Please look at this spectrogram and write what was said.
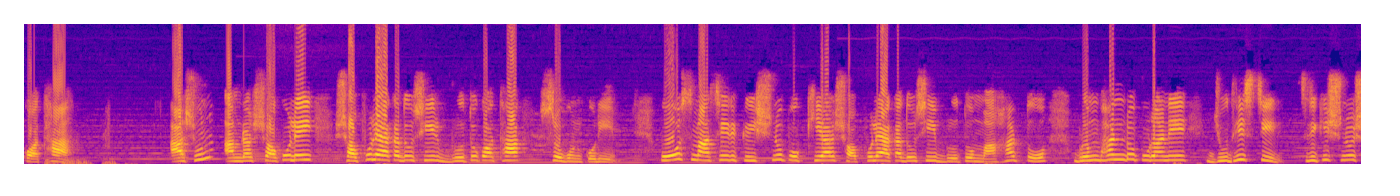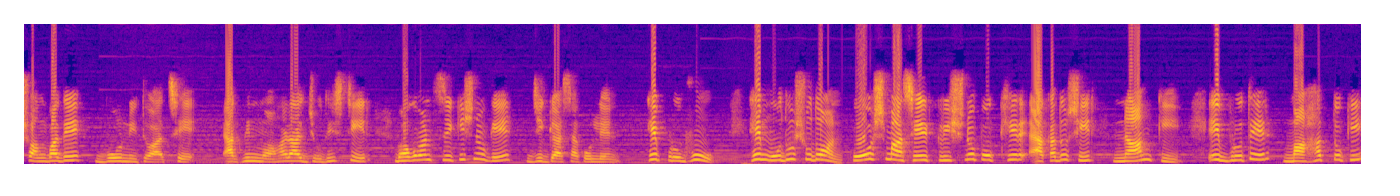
কথা। আসুন আমরা সকলেই সফলা একাদশীর ব্রত কথা শ্রবণ করি। পৌষ মাসের কৃষ্ণপক্ষিয়া সফলা একাদশী ব্রত মাহাত্ম ব্রহ্মাণ্ড পুরাণে যুধিষ্ঠির শ্রীকৃষ্ণ সংবাদে বর্ণিত আছে। একদিন মহারাজ যুধিষ্ঠির ভগবান শ্রীকৃষ্ণকে জিজ্ঞাসা করলেন, হে প্রভু, হে মধুসূদন, পৌষ মাসের কৃষ্ণপক্ষের একাদশীর নাম কি? এই ব্রতের মাহাত্ম কি?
